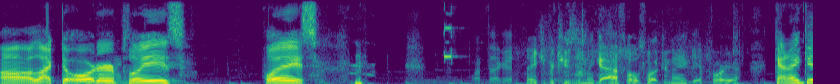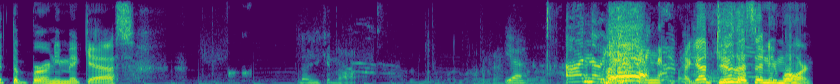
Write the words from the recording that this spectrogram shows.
I'd like to order, please. Please. One second. Thank you for choosing McAssholes. What can I get for you? Can I get the Bernie McAss? No, you cannot. Yeah. Uh, no, you're not getting that. I can't do this anymore.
